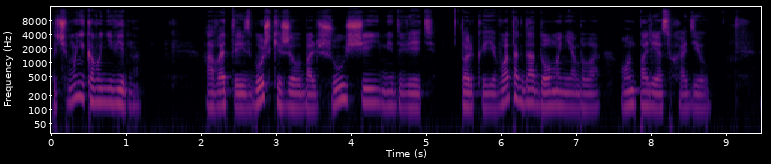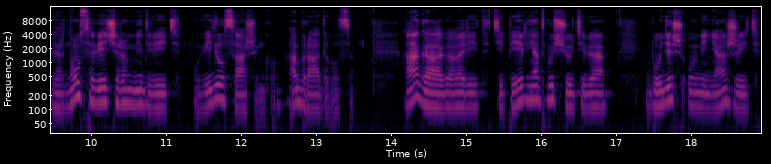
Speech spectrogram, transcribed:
почему никого не видно. А в этой избушке жил большущий медведь. Только его тогда дома не было, он по лесу ходил. Вернулся вечером медведь, увидел Сашеньку, обрадовался. «Ага», — говорит, — «теперь не отпущу тебя, будешь у меня жить».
